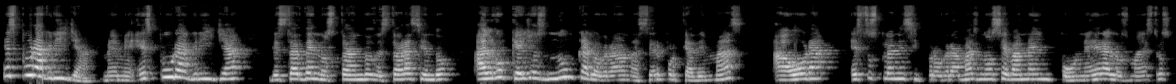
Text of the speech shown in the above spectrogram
es pura grilla, meme, es pura grilla de estar denostando, de estar haciendo algo que ellos nunca lograron hacer, porque además ahora estos planes y programas no se van a imponer a los maestros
